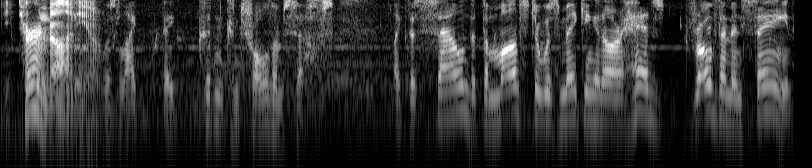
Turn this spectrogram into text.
He turned on you. It was like they couldn't control themselves. Like the sound that the monster was making in our heads drove them insane.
